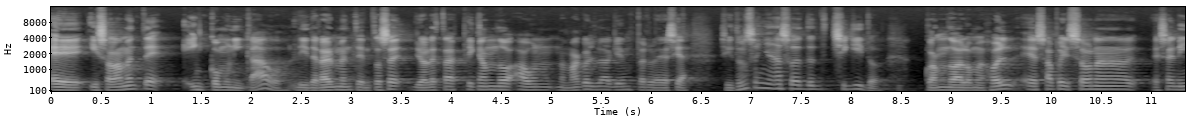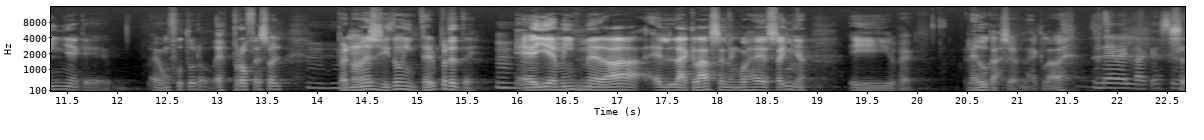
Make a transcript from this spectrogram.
eh, y solamente incomunicados, literalmente. Entonces yo le estaba explicando a un, no me acuerdo a quién, pero le decía, si tú enseñas eso desde chiquito, Cuando a lo mejor esa persona, ese niño que en un futuro es profesor, pero no necesita un intérprete. Ella misma da en la clase el lenguaje de señas y pues, la educación, la clave. De verdad que sí.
